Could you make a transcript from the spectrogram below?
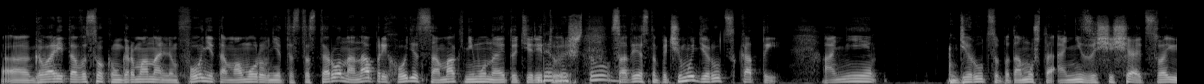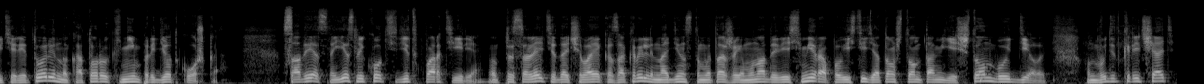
а, говорит о высоком гормональном фоне, там, о уровне тестостерона, она приходит сама к нему на эту территорию. Да что? Соответственно, почему дерутся коты? Они дерутся, потому что они защищают свою территорию, на которую к ним придет кошка. Соответственно, если кот сидит в квартире, вот представляете, да, человека закрыли на 11 этаже, ему надо весь мир оповестить о том, что он там есть. Что он будет делать? Он будет кричать,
